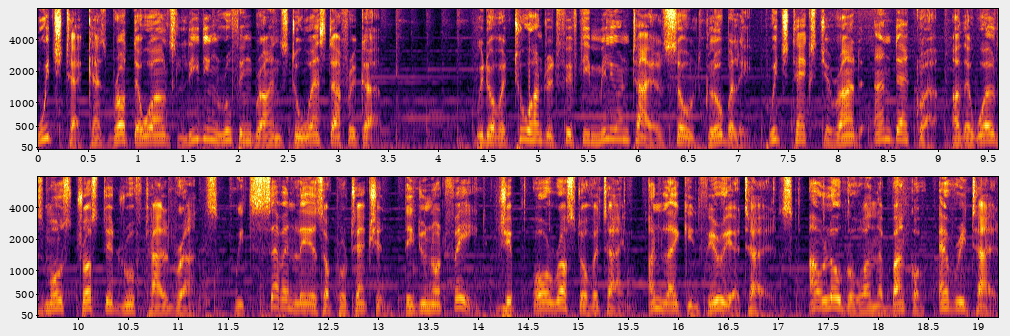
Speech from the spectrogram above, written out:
Wichtech has brought the world's leading roofing brands to West Africa. With over 250 million tiles sold globally, Wichtech's Gerard and Decra are the world's most trusted roof tile brands. With seven layers of protection, they do not fade, chip or rust over time, unlike inferior tiles. Our logo on the back of every tile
